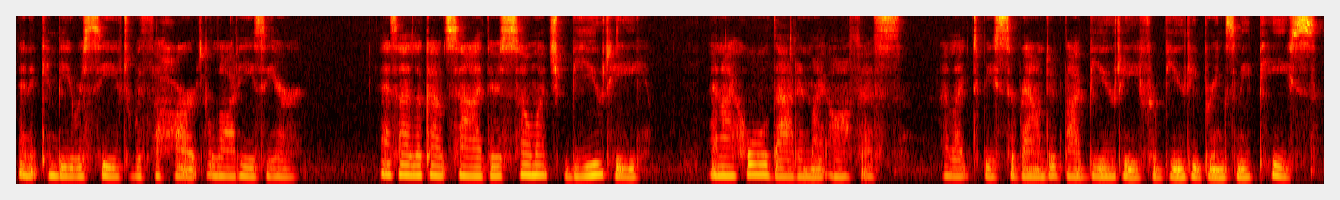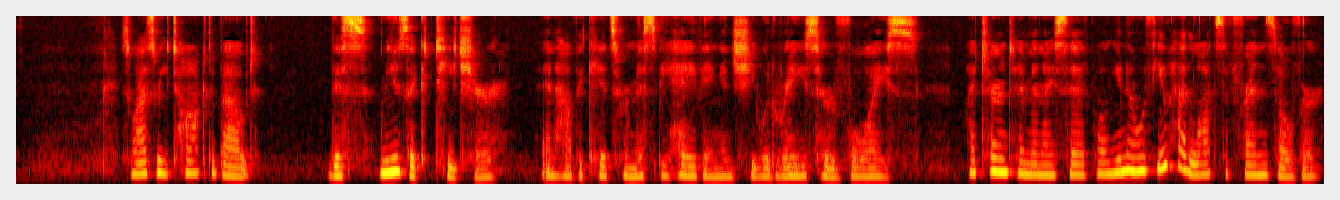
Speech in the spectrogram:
and it can be received with the heart a lot easier. As I look outside, there's so much beauty, and I hold that in my office. I like to be surrounded by beauty, for beauty brings me peace. So, as we talked about this music teacher and how the kids were misbehaving and she would raise her voice, I turned to him and I said, Well, you know, if you had lots of friends over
